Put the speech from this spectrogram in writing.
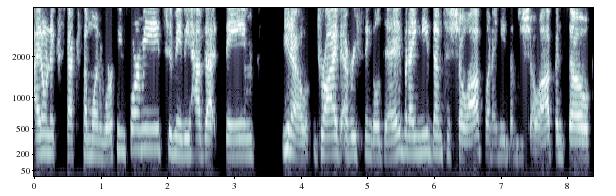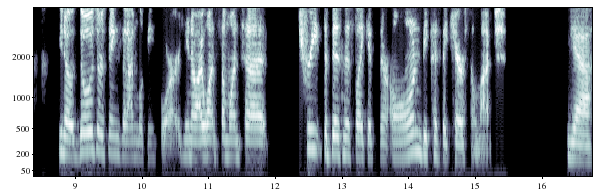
I don't expect someone working for me to maybe have that same, you know, drive every single day, but I need them to show up when I need them to show up. And so, you know, those are things that I'm looking for. You know, I want someone to treat the business like it's their own because they care so much. Yeah.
